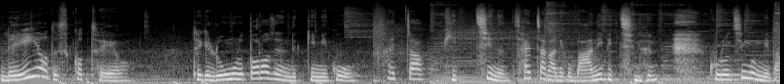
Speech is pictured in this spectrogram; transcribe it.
레이어드 스커트예요. 되게 롱으로 떨어지는 느낌이고 살짝 비치는, 살짝 아니고 많이 비치는 그런 친구입니다.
